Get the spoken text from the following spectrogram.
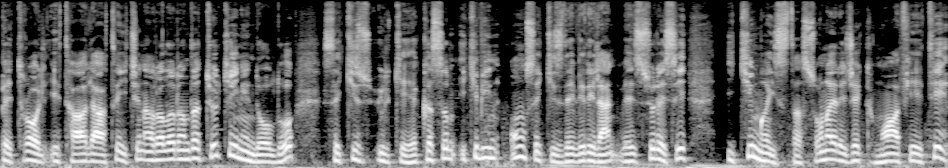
petrol ithalatı için aralarında Türkiye'nin de olduğu 8 ülkeye Kasım 2018'de verilen ve süresi 2 Mayıs'ta sona erecek muafiyeti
